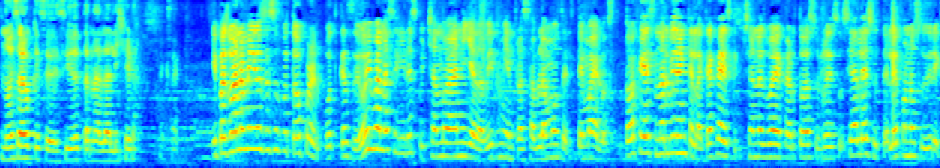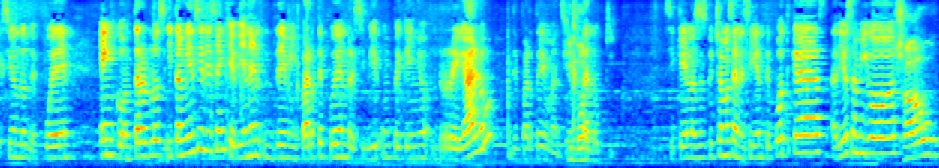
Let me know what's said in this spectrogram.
No es algo que se decide tan a la ligera. Y pues bueno amigos, eso fue todo por el podcast de hoy. Van a seguir escuchando a Ani y a David mientras hablamos del tema de los tatuajes. No olviden que en la caja de descripción les voy a dejar todas sus redes sociales, su teléfono, su dirección donde pueden encontrarlos. Y también si dicen que vienen de mi parte pueden recibir un pequeño regalo de parte de Mansión Simón. Tanuki. Así que nos escuchamos en el siguiente podcast. Adiós amigos. Chao.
